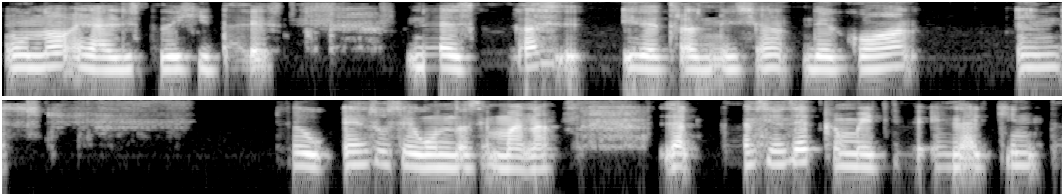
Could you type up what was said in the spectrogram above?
uno en las listas digitales de descargas y de transmisión de Gohan en su, segunda semana. La canción se convirtió en la quinta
